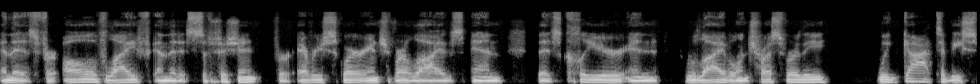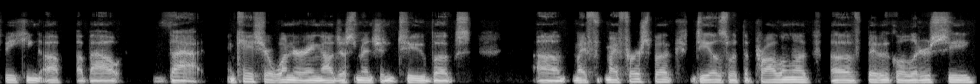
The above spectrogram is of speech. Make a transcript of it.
and that it's for all of life and that it's sufficient for every square inch of our lives and that it's clear and reliable and trustworthy. We got to be speaking up about that. In case you're wondering, I'll just mention two books um, my my first book deals with the problem of, of biblical literacy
